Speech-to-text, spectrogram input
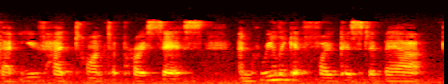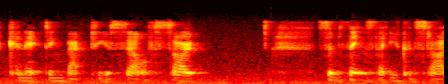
that you've had time to process and really get focused about connecting back to yourself. So, some things that you could start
